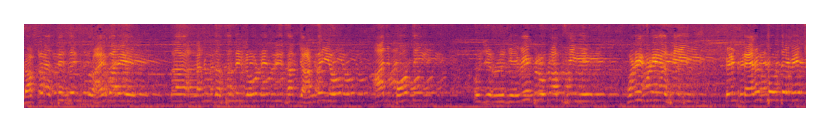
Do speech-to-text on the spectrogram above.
doctor S P Singh Rai ਬਾਰੇ ਮੈਨੂੰ ਦੱਸਣ ਦੀ ਲੋੜ ਨਹੀਂ, ਤੁਸੀਂ ਸਭ ਜਾਣਦੇ ਹੀ ਹੋ। ਅੱਜ ਬਹੁਤ ਹੀ ਉਜ- ਰੁਝੇਵੇਂ ਪ੍ਰੋਗਰਾਮ ਸੀਗੇ ਹੁਣੇ ਹੁਣੇ ਅਸੀਂ ਪਿੰਡ ਬੈਰਕਪੁਰ ਦੇ ਵਿੱਚ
